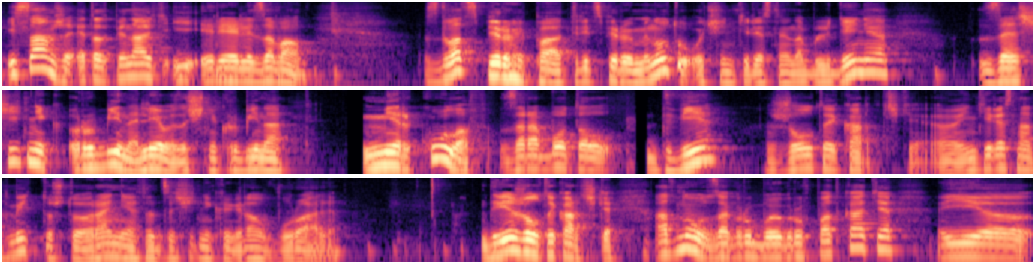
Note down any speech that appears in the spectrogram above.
И сам же этот пенальти и реализовал. С 21 по 31 минуту, очень интересное наблюдение, защитник Рубина, левый защитник Рубина Меркулов заработал две желтые карточки. Э, интересно отметить то, что ранее этот защитник играл в Урале. Две желтые карточки. Одну за грубую игру в подкате и э,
